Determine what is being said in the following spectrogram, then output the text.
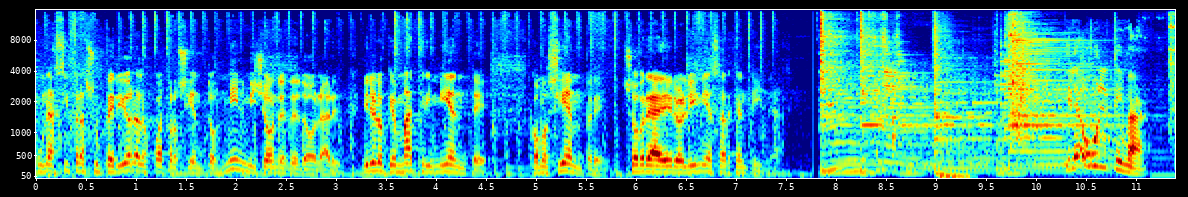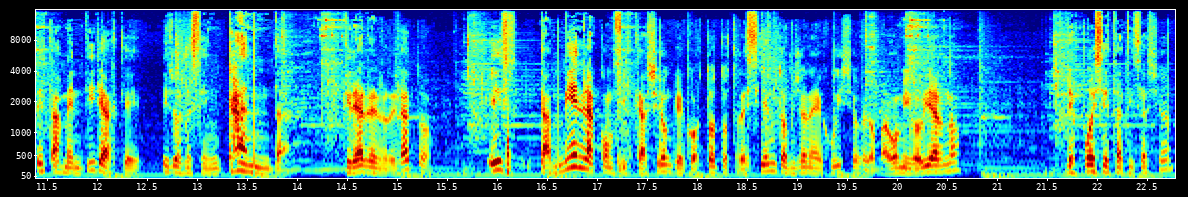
una cifra superior a los 400 mil millones de dólares. Mire lo que Macri miente, como siempre, sobre aerolíneas argentinas. Y la última de estas mentiras que ellos les encanta crear en el relato es también la confiscación que costó otros 300 millones de juicios que lo pagó mi gobierno, después estatización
